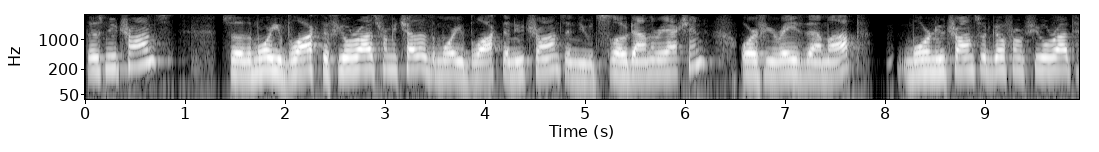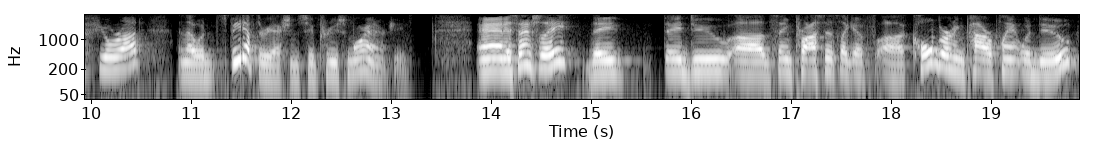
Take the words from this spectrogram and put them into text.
those neutrons. So the more you block the fuel rods from each other, the more you block the neutrons and you would slow down the reaction. Or if you raise them up, more neutrons would go from fuel rod to fuel rod and that would speed up the reaction so you produce more energy. And essentially, they, they do uh, the same process like a uh, coal burning power plant would do.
